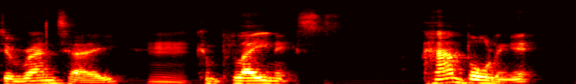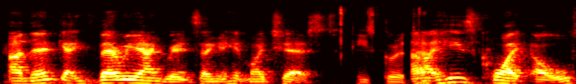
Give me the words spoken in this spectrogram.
Diamanti Mm. complaining, handballing it, and then getting very angry and saying it hit my chest. He's good at that. uh, he's quite old,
